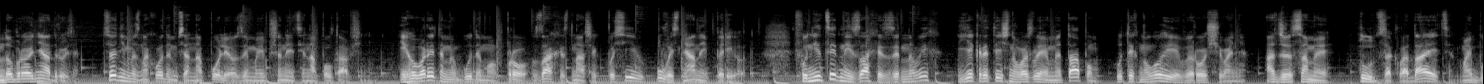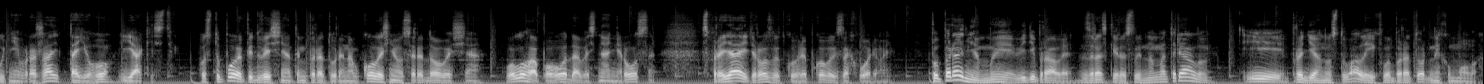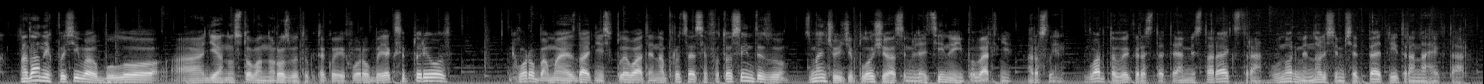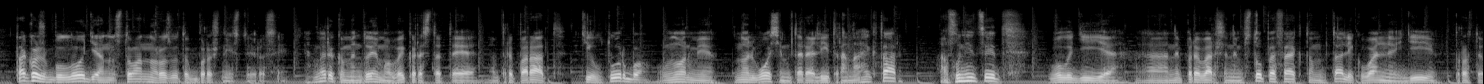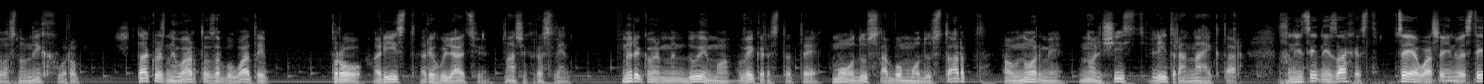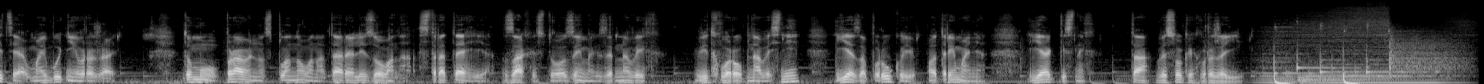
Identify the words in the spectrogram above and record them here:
Доброго дня, друзі! Сьогодні ми знаходимося на полі озимої пшениці на Полтавщині. І говорити ми будемо про захист наших посівів у весняний період. Фунгіцидний захист зернових є критично важливим етапом у технології вирощування, адже саме тут закладається майбутній врожай та його якість. Поступове підвищення температури навколишнього середовища, волога погода, весняні роси сприяють розвитку грибкових захворювань. Попередньо ми відібрали зразки рослинного матеріалу і продіагностували їх в лабораторних умовах. На даних посівах було діагностовано розвиток такої хвороби, як септоріоз. Хвороба має здатність впливати на процеси фотосинтезу, зменшуючи площу асиміляційної поверхні рослин. Варто використати Амістар Екстра у нормі 0,75 літра на гектар. Також було діагностовано розвиток борошнистої роси. Ми рекомендуємо використати препарат Тіл Турбо у нормі 0,8 літра на гектар. А фунгіцид володіє е, неперевершеним стоп-ефектом та лікувальною дією проти основних хвороб. Також не варто забувати про ріст регуляцію наших рослин. Ми рекомендуємо використати модус або модус старт в нормі 0,6 літра на гектар. Фунгіцидний захист це ваша інвестиція в майбутній врожай. Тому правильно спланована та реалізована стратегія захисту озимих зернових від хвороб навесні є запорукою отримання якісних та високих врожаїв.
